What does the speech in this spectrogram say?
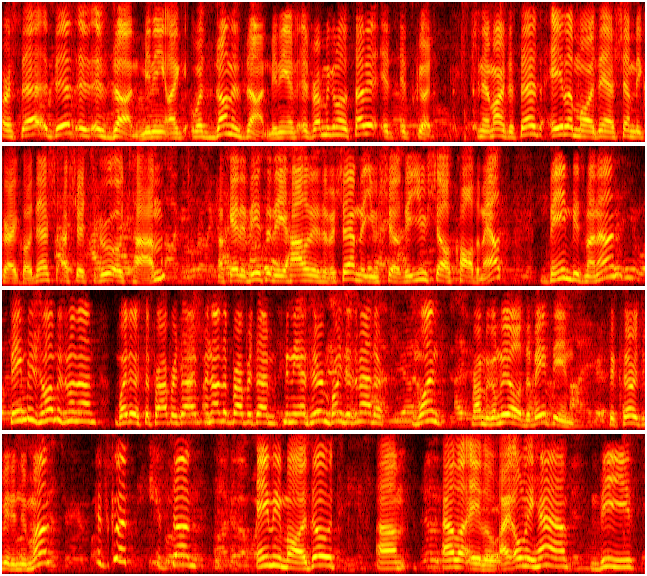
or said did is, is, done. Meaning, like what's done is done. Meaning, if, if Rabbi Gamliel said it, it, it's good. Shneimar it says, "Ela Moedei Hashem Bikrai Kodesh Asher Tru Otam." Okay, these are the holidays of Hashem that you shall that you shall call them out. Bein bismanan, bein bishalom bismanan. Whether it's the proper time or not the proper time, meaning at a certain point doesn't matter. Once Rabbi Gamliel, the Beit Din, declared to be the new month, it's good. It's done. Amy Ma'adot, um, Ella Elu. I only have these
